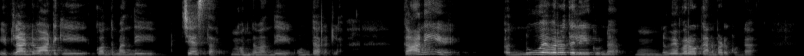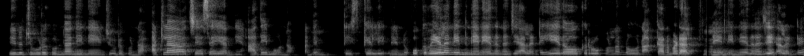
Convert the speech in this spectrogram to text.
ఇట్లాంటి వాటికి కొంతమంది చేస్తారు. కొంతమంది ఉంటారు అట్లా కానీ నువ్వెవరో తెలియకుండా. నువ్వెవరో కనపడకుండా నేను చూడకుండా నేనేం చూడకుండా అట్లా చేసేయన్ని అది మూడం అంటే. తీసుకెళ్ళి నేను ఒకవేళ నేను నేను ఏదైనా చేయాలంటే ఏదో ఒక రూపంలో నువ్వు నాకు కనబడాలి నేను. నిన్ను ఏదైనా చేయాలంటే.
